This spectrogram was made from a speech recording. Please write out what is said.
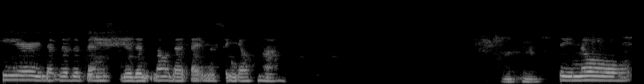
here in the Philippines didn't know that I'm a single mom. Mhm. They know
